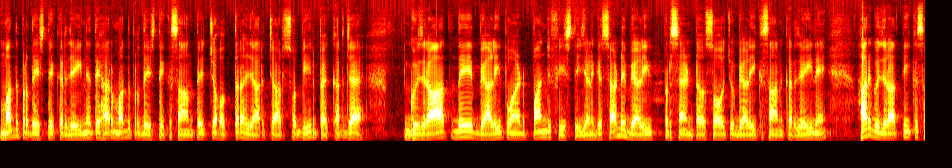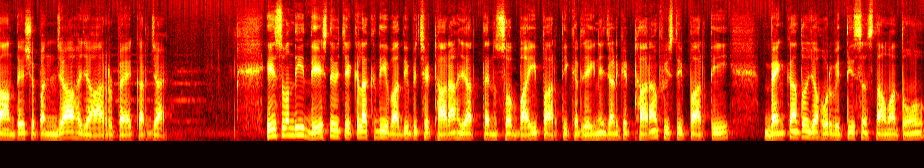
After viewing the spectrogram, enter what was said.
ਮੱਧ ਪ੍ਰਦੇਸ਼ ਦੇ ਕਰਜ਼ਈ ਨੇ ਤੇ ਹਰ ਮੱਧ ਪ੍ਰਦੇਸ਼ ਦੇ ਕਿਸਾਨ ਤੇ 74420 ਰੁਪਏ ਕਰਜ਼ਾ ਹੈ। ਗੁਜਰਾਤ ਦੇ 42.5 ਫੀਸਦੀ ਜਾਣੀ ਕਿ 42.5% 100 ਚੋਂ 42 ਕਿਸਾਨ ਕਰਜ਼ਈ ਨੇ ਹਰ ਗੁਜਰਾਤੀ ਕਿਸਾਨ ਤੇ 56000 ਰੁਪਏ ਕਰਜ਼ਾ ਹੈ। ਇਸ ਸੰਬੰਧੀ ਦੇਸ਼ ਦੇ ਵਿੱਚ 1 ਲੱਖ ਦੀ ਆਬਾਦੀ ਪਿੱਛੇ 18322 ਭਾਰਤੀ ਕਰਜ਼ਈ ਨੇ, ਜਾਣੀ ਕਿ 18% ਭਾਰਤੀ ਬੈਂਕਾਂ ਤੋਂ ਜਾਂ ਹੋਰ ਵਿੱਤੀ ਸੰਸਥਾਵਾਂ ਤੋਂ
